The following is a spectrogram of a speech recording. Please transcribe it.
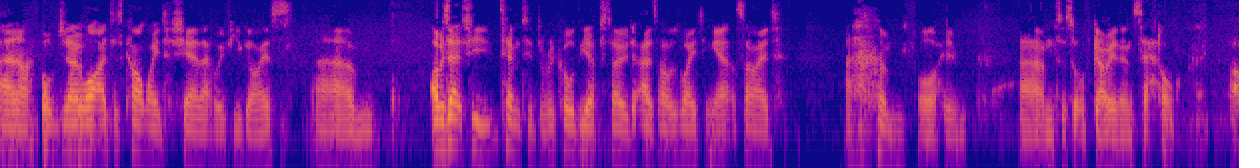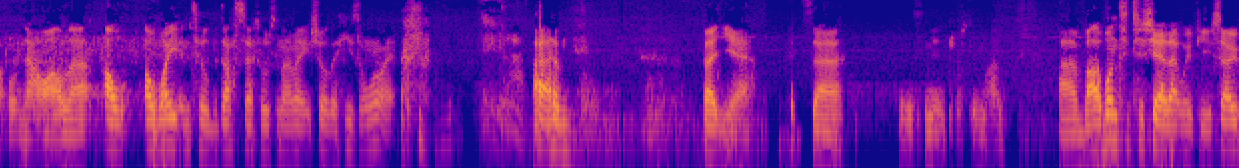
and I thought, you know what, I just can't wait to share that with you guys. Um, I was actually tempted to record the episode as I was waiting outside um, for him um, to sort of go in and settle. But I thought, no, I'll, uh, I'll I'll wait until the dust settles and I make sure that he's all right. um, but yeah, it's uh, it's an interesting one. Um, but I wanted to share that with you. So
